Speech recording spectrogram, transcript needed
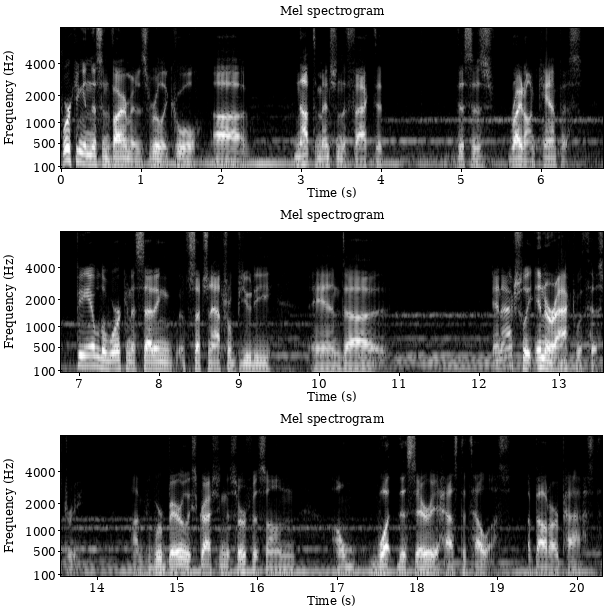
Working in this environment is really cool, uh, not to mention the fact that this is right on campus. Being able to work in a setting of such natural beauty and, uh, and actually interact with history. We're barely scratching the surface on, on what this area has to tell us about our past.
